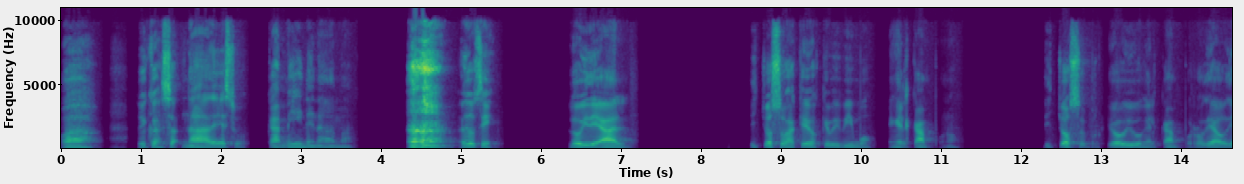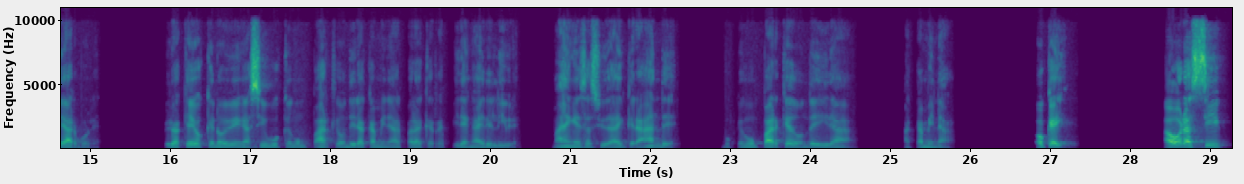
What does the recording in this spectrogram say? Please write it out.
ah, estoy cansado, nada de eso. Camine nada más. Eso sí, lo ideal, dichosos aquellos que vivimos en el campo, ¿no? dichoso porque yo vivo en el campo, rodeado de árboles. Pero aquellos que no viven así, busquen un parque donde ir a caminar para que respiren aire libre. Más en esas ciudades grandes, busquen un parque donde ir a, caminar. Ok, ahora sí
